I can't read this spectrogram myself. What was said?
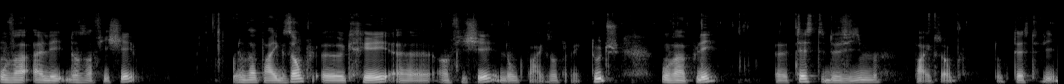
on va aller dans un fichier, on va par exemple euh, créer un fichier, donc par exemple avec touch, on va appeler test de Vim, par exemple, donc test Vim.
